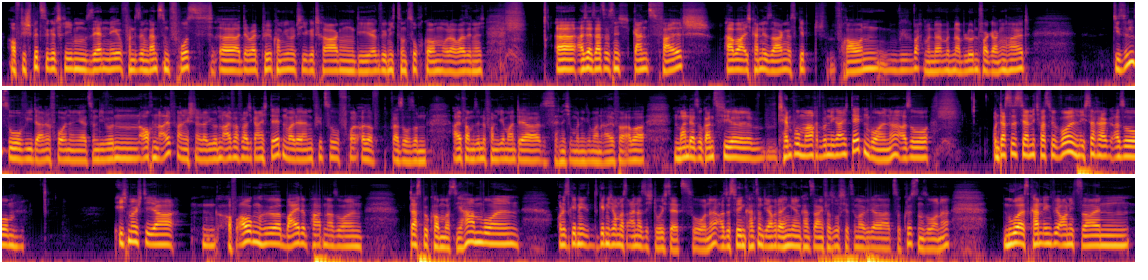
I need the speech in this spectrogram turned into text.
auf die Spitze getrieben, sehr von diesem ganzen Frust äh, der Red Pill Community getragen, die irgendwie nicht zum Zug kommen oder weiß ich nicht. Äh, also der Satz ist nicht ganz falsch, aber ich kann dir sagen, es gibt Frauen, wie gesagt, mit einer, mit einer blöden Vergangenheit, die sind so wie deine Freundin jetzt und die würden auch einen Alpha nicht schneller, die würden einen Alpha vielleicht gar nicht daten, weil der dann viel zu, also, also so ein Alpha im Sinne von jemand, der, das ist ja nicht unbedingt immer ein Alpha, aber ein Mann, der so ganz viel Tempo macht, würden die gar nicht daten wollen, ne? Also, und das ist ja nicht, was wir wollen. Ich sage ja, also, ich möchte ja auf Augenhöhe, beide Partner sollen das bekommen, was sie haben wollen und es geht nicht, geht nicht um, dass einer sich durchsetzt, so, ne? Also deswegen kannst du nicht einfach da hingehen und kannst sagen, ich versuch's jetzt immer wieder zu küssen, so, ne? Nur es kann irgendwie auch nicht sein,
